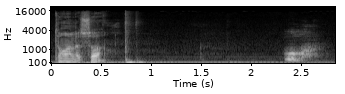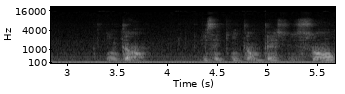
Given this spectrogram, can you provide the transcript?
Então olha só. Olá. Então, aqui então teste de som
